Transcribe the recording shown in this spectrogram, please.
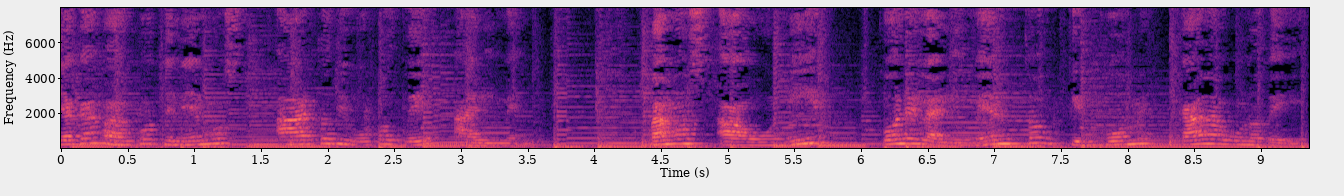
Y acá abajo tenemos hartos dibujos de alimento. Vamos a unir con el alimento que come cada uno de ellos.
